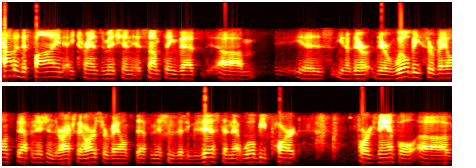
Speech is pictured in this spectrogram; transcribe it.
How to define a transmission is something that um, is you know there there will be surveillance definitions. There actually are surveillance definitions that exist, and that will be part, for example, of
